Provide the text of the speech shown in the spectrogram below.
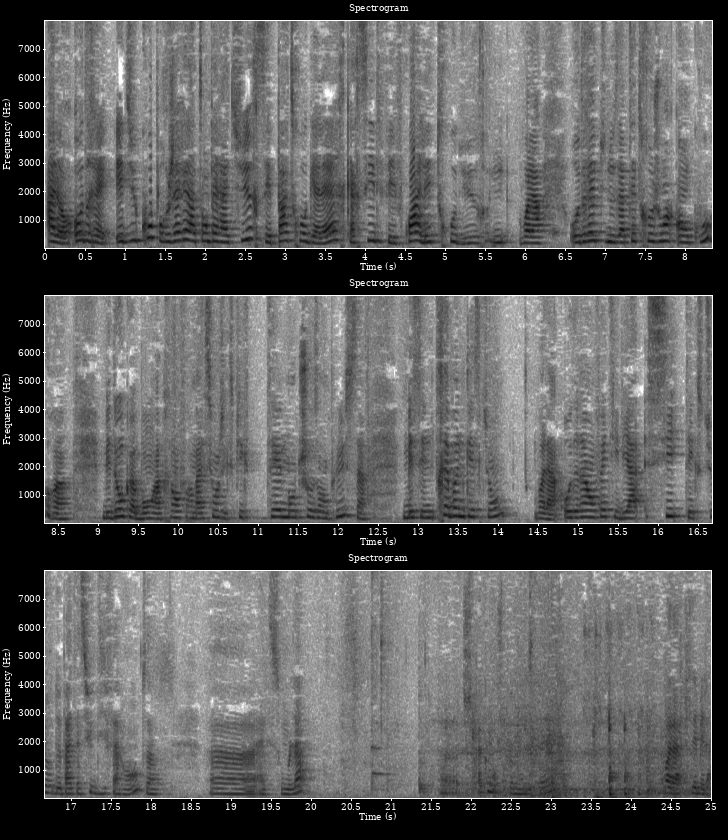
Alors Audrey, et du coup pour gérer la température, c'est pas trop galère car s'il fait froid, elle est trop dure. Voilà, Audrey, tu nous as peut-être rejoint en cours, mais donc bon, après en formation, j'explique tellement de choses en plus, mais c'est une très bonne question. Voilà, Audrey, en fait, il y a six textures de pâte à sucre différentes. Euh, elles sont là. Euh, je sais pas comment je peux montrer. Voilà, je les mets là.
